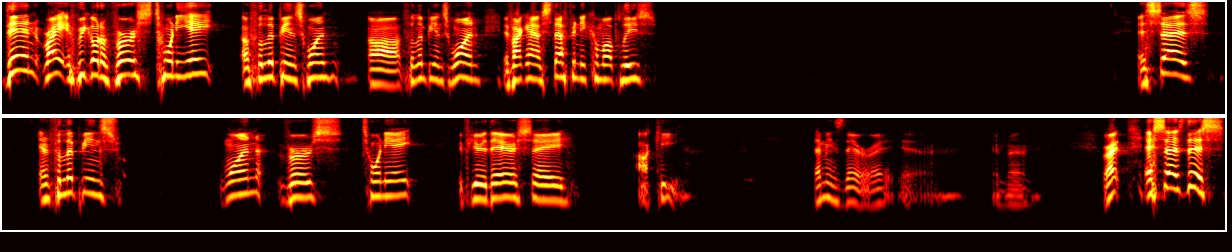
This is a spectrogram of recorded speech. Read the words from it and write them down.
Then, right, if we go to verse 28 of Philippians 1, uh, Philippians 1, if I can have Stephanie come up, please. It says in Philippians 1, verse 28, if you're there, say Aki. That means there, right? Yeah. Amen. Right? It says this,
